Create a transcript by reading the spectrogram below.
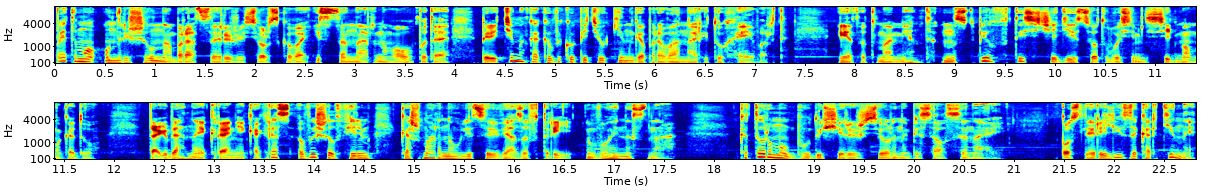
Поэтому он решил набраться режиссерского и сценарного опыта перед тем, как выкупить у Кинга права на Риту Хейвард. Этот момент наступил в 1987 году. Тогда на экране как раз вышел фильм «Кошмар на улице Вязов 3. Воины сна», которому будущий режиссер написал сценарий – После релиза картины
